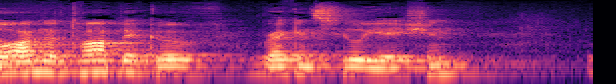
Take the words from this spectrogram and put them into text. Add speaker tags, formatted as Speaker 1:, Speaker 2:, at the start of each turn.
Speaker 1: On the topic of reconciliation,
